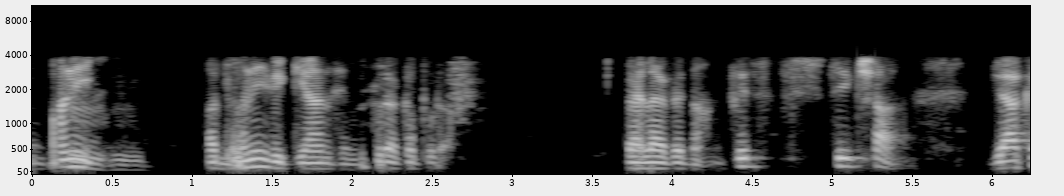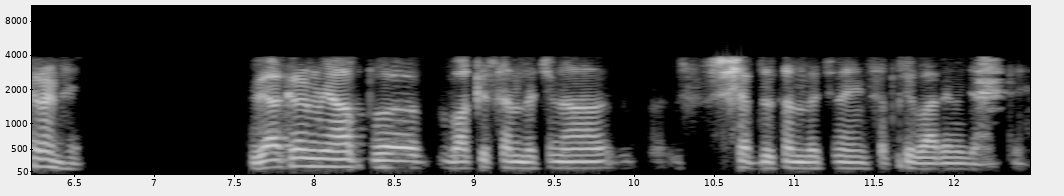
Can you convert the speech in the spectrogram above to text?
ध्वनि। हम्म, और ध्वनि विज्ञान है पूरा का पूरा। पहला वेदांत। फिर शिक्षा व्याकरण है। व्याकरण में आप वाक्य संरचना शब्द संरचना इन सब के बारे में जानते हैं।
